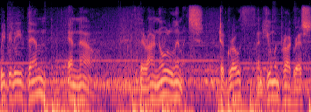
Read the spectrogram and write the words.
We believe then and now there are no limits to growth and human progress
